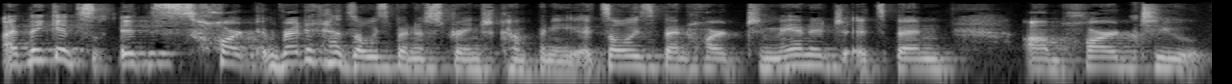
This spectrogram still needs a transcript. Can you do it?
I think it's it's hard. Reddit has always been a strange company. It's always been hard to manage. It's been um, hard to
